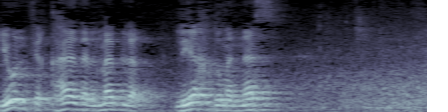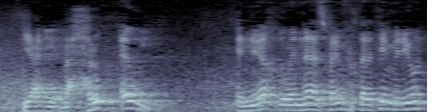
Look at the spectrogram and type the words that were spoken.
ينفق هذا المبلغ ليخدم الناس؟ يعني محروق قوي إنه يخدم الناس فينفق 30 مليون؟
